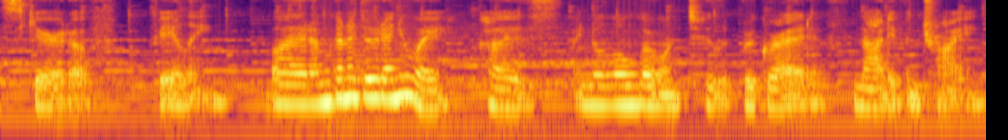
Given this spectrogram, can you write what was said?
scared of failing. But I'm gonna do it anyway, because I no longer want to regret of not even trying.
